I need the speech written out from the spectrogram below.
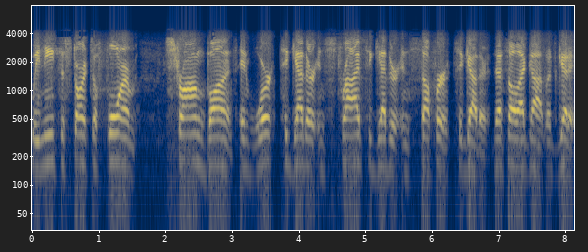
we need to start to form strong bonds and work together and strive together and suffer together. That's all I got. Let's get it.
